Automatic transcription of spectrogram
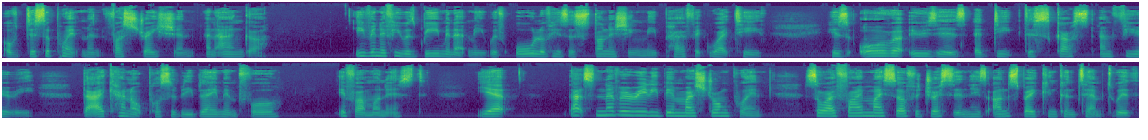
of disappointment, frustration, and anger, even if he was beaming at me with all of his astonishingly perfect white teeth, his aura oozes a deep disgust and fury that I cannot possibly blame him for, if I'm honest. Yet, that's never really been my strong point, so I find myself addressing his unspoken contempt with,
